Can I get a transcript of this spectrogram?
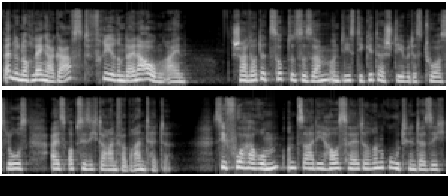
Wenn du noch länger gaffst, frieren deine Augen ein. Charlotte zuckte zusammen und ließ die Gitterstäbe des Tors los, als ob sie sich daran verbrannt hätte. Sie fuhr herum und sah die Haushälterin Ruth hinter sich,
